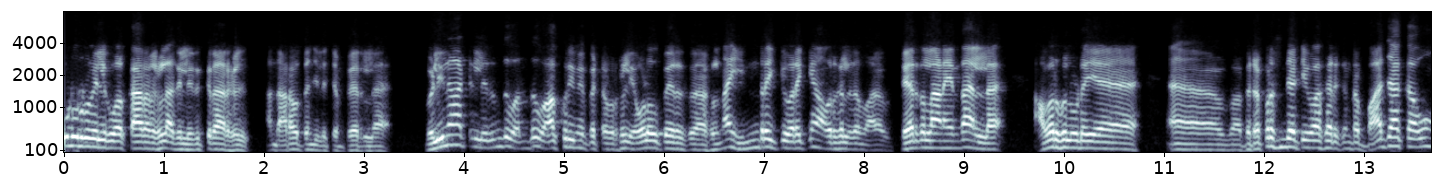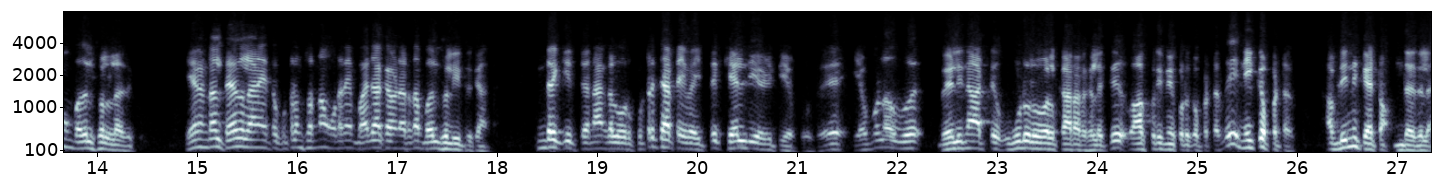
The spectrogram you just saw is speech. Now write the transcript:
ஊடுருவல்காரர்கள் அதில் இருக்கிறார்கள் அந்த அறுபத்தஞ்சு லட்சம் பேர்ல? வெளிநாட்டில் இருந்து வந்து வாக்குரிமை பெற்றவர்கள் எவ்வளவு பேர் இருக்கிறார்கள்னா இன்றைக்கு வரைக்கும் அவர்களிடம் தேர்தல் ஆணையம் தான் இல்லை. அவர்களுடைய ரெப்ரசன்டேட்டிவாக இருக்கின்ற பாஜகவும் பதில் சொல்லதுக்கு ஏனென்றால் தேர்தல் ஆணையத்தை குற்றம் சொன்னா உடனே பாஜகவினர் தான் பதில் சொல்லிட்டு இருக்காங்க. இன்றைக்கு நாங்கள் ஒரு குற்றச்சாட்டை வைத்து கேள்வி எழுப்பிய போது எவ்வளவு வெளிநாட்டு ஊடுருவல்காரர்களுக்கு வாக்குரிமை கொடுக்கப்பட்டது நீக்கப்பட்டது அப்படின்னு கேட்டோம் இந்த இதுல.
